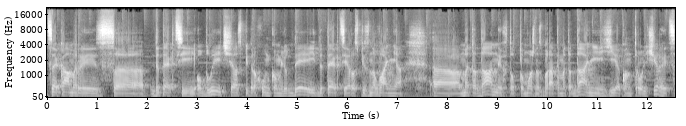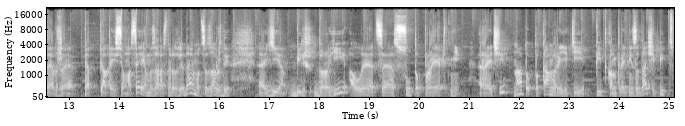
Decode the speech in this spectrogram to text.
Це камери з детекції обличчя, з підрахунком людей, детекція розпізнавання е, метаданих, тобто можна збирати метадані, є контроль черги. Це вже п'ята і сьома серія. Ми зараз не розглядаємо. Це завжди е, є більш дорогі, але це суто проєктні речі, на, тобто камери, які під конкретні задачі, під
